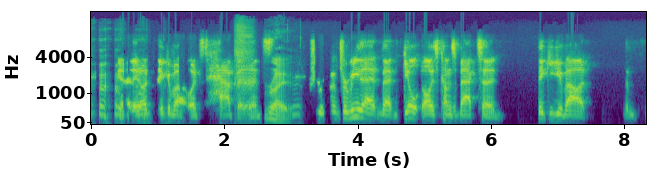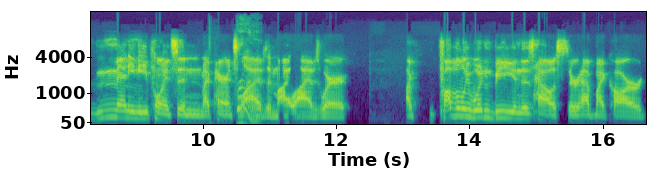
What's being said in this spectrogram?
yeah, they don't think about what's happened. And right. For, for me, that that guilt always comes back to thinking about the many knee points in my parents' right. lives and my lives where I probably wouldn't be in this house or have my car or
